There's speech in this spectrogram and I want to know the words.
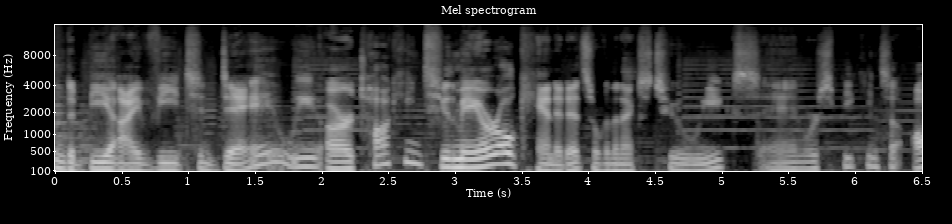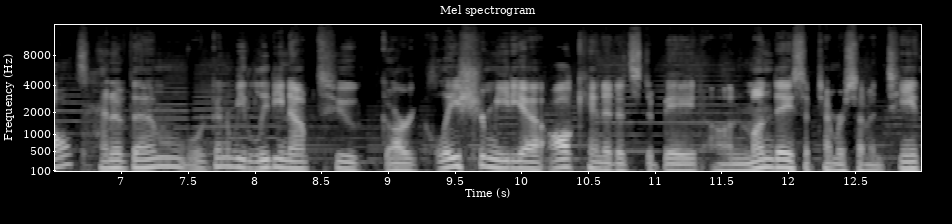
welcome to BIV today. We are talking to the mayoral candidates over the next two weeks, and we're speaking to all 10 of them. We're going to be leading up to our Glacier Media All Candidates debate on Monday, September 17th.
